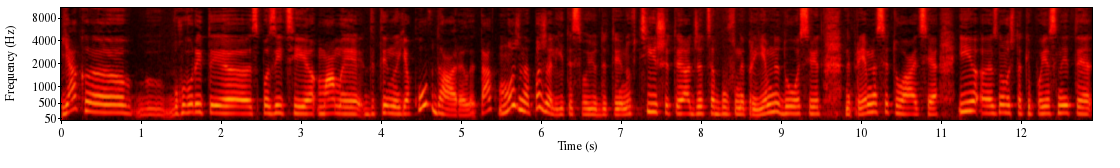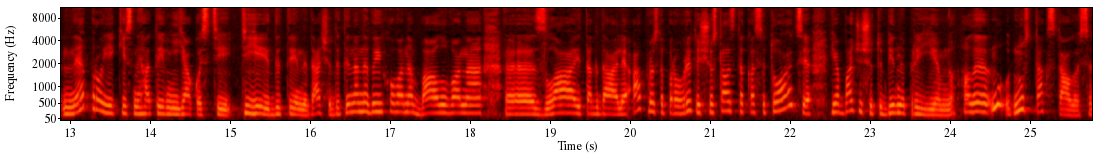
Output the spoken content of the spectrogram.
Як е, говорити з позиції мами дитину, яку вдарили, так можна пожаліти свою дитину, втішити, адже це був неприємний досвід, неприємна ситуація, і е, знову ж таки пояснити не про якісь негативні якості тієї дитини, да, що дитина не вихована, балована, е, зла і так далі, а просто проговорити, що сталася така ситуація. Я бачу, що тобі неприємно, але ну ну так сталося.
